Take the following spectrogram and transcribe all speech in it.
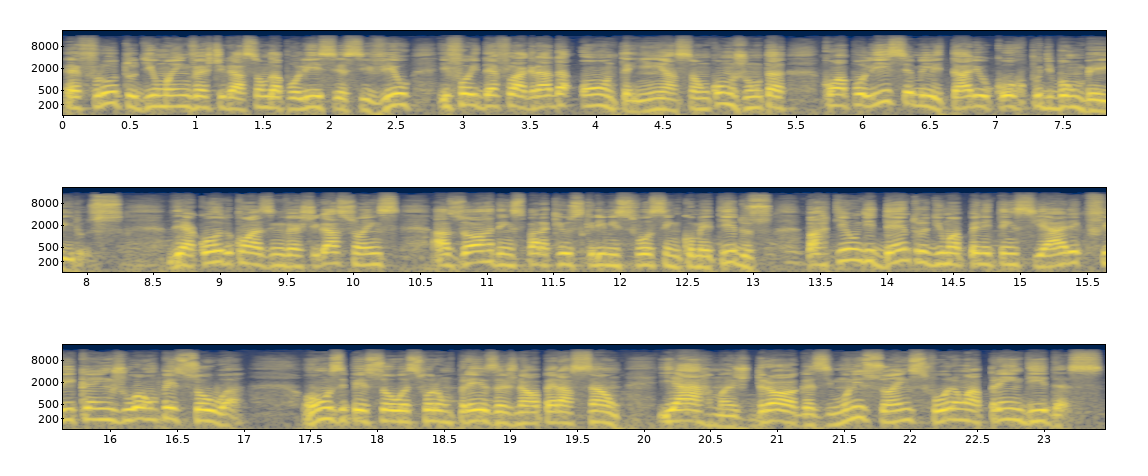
é fruto de uma investigação da Polícia Civil e foi deflagrada ontem em ação conjunta com a Polícia Militar e o Corpo de Bombeiros. De acordo com as investigações, as ordens para que os crimes fossem cometidos partiam de dentro de uma penitenciária que fica em João Pessoa. 11 pessoas foram presas na operação e armas, drogas e munições foram apreendidas.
